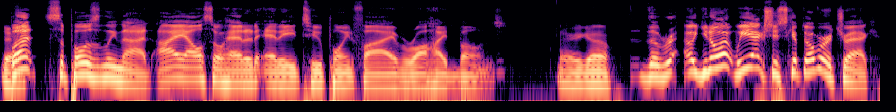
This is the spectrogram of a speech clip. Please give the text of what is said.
Yeah. But supposedly not. I also had it at a 2.5 rawhide bones there you go. the oh, you know what? We actually skipped over a track.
